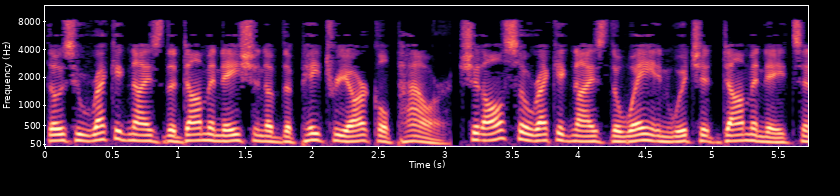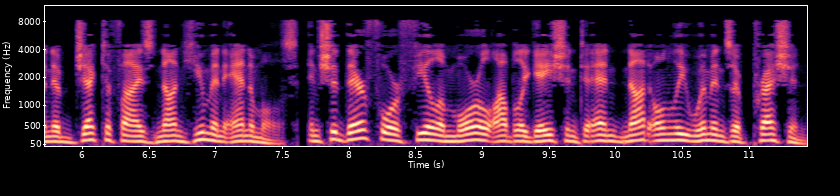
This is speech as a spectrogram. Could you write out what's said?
those who recognize the domination of the patriarchal power, should also recognize the way in which it dominates and objectifies non-human animals, and should therefore feel a moral obligation to end not only women's oppression,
